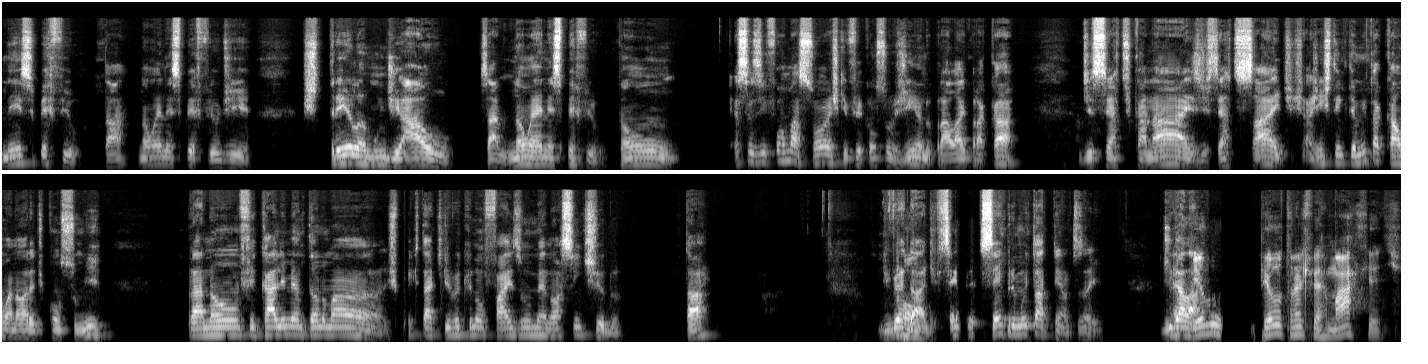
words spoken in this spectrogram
nesse perfil, tá? Não é nesse perfil de estrela mundial, sabe? Não é nesse perfil. Então, essas informações que ficam surgindo para lá e para cá, de certos canais, de certos sites, a gente tem que ter muita calma na hora de consumir, para não ficar alimentando uma expectativa que não faz o menor sentido, tá? De verdade, Bom, sempre, sempre muito atentos aí. Diga é, lá. Pelo, pelo Transfer Market,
